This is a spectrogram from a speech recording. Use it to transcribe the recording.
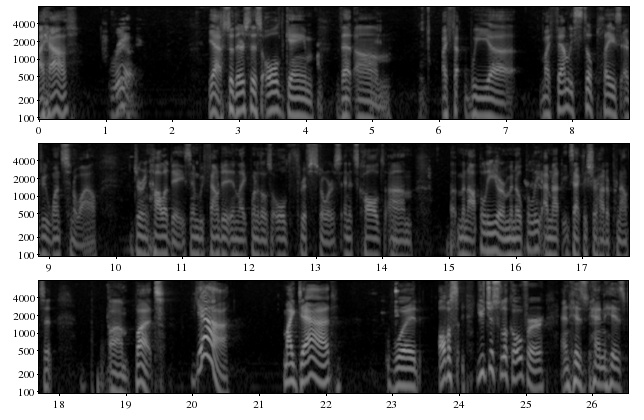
I have. Really? Yeah, so there's this old game that um, I fa- we uh, my family still plays every once in a while during holidays, and we found it in like one of those old thrift stores, and it's called um, Monopoly or Monopoly. I'm not exactly sure how to pronounce it, um, but yeah, my dad would all of a sudden you just look over and his and his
